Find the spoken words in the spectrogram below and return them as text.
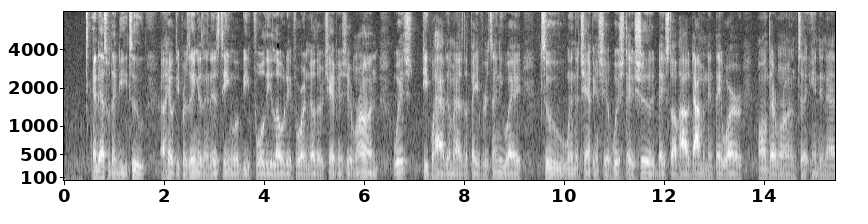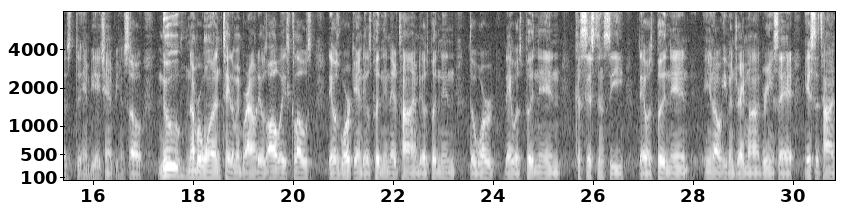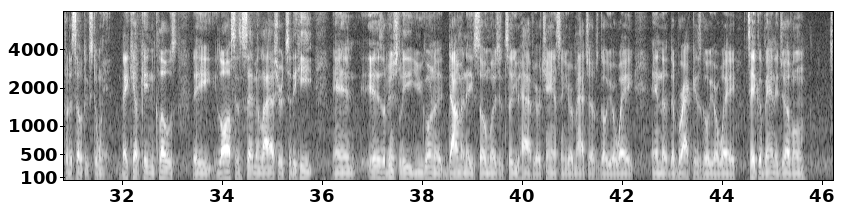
and that's what they need too. A healthy Porzingis, and this team will be fully loaded for another championship run, which people have them as the favorites anyway to win the championship, which they should, based off how dominant they were on their run to ending as the NBA champion. So new number one, Tatum and Brown. They was always close. They was working. They was putting in their time. They was putting in the work. They was putting in consistency. They was putting in, you know, even Draymond Green said it's the time for the Celtics to win. They kept getting close. They lost in seven last year to the Heat, and is eventually you're gonna dominate so much until you have your chance and your matchups go your way and the, the brackets go your way. Take advantage of them,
